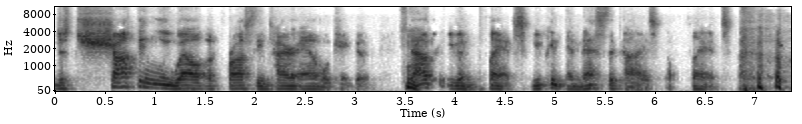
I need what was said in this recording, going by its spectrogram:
just shockingly well across the entire animal kingdom. Hmm. Now even plants, you can anesthetize a plant,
